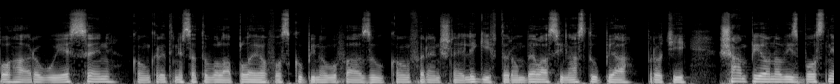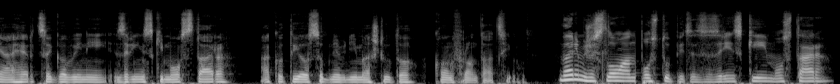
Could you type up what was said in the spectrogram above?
pohárovú jeseň. Konkrétne sa to volá playoff o skupinovú fázu konferenčnej ligy, v ktorom Belasi nastúpia proti šampiónovi z Bosny a Hercegoviny z Rínsky Mostar. Ako ty osobne vnímaš túto konfrontáciu? Verím, že Slovan postúpi cez Zrínsky Mostar.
